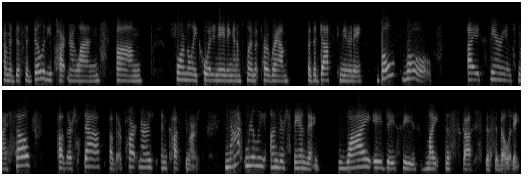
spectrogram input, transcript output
from a disability partner lens, um, formally coordinating an employment program for the deaf community. Both roles I experienced myself, other staff, other partners, and customers, not really understanding why AJCs might discuss disability.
